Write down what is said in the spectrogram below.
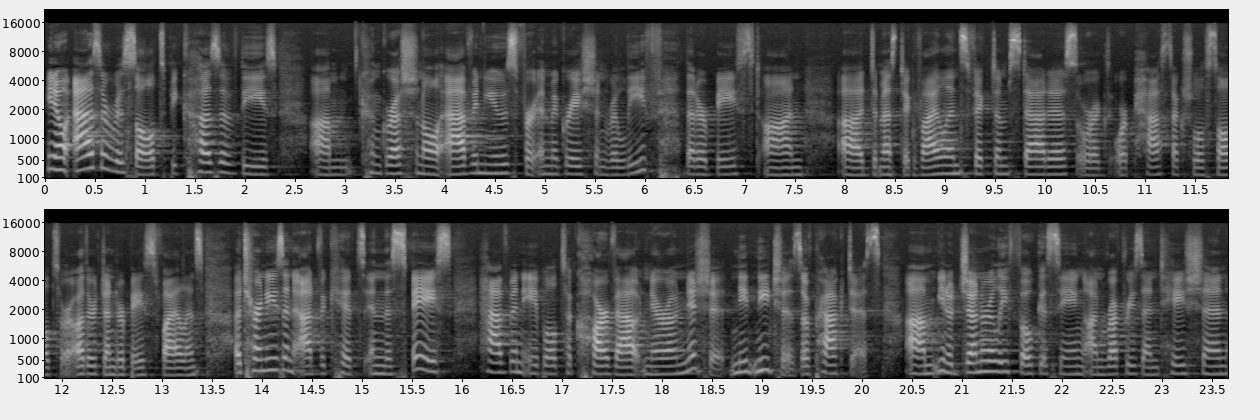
you know, as a result, because of these um, congressional avenues for immigration relief that are based on uh, domestic violence victim status or, or past sexual assaults or other gender-based violence, attorneys and advocates in this space have been able to carve out narrow niches, niches of practice, um, you know, generally focusing on representation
